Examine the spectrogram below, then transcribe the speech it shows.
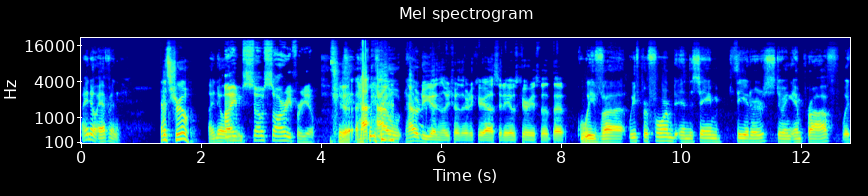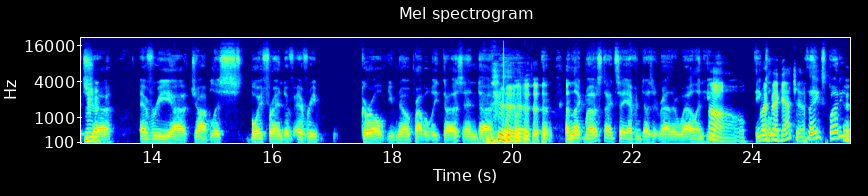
I know Evan. That's true. I know I'm Evan. so sorry for you. Yeah. How, how how do you guys know each other? Out of curiosity, I was curious about that. we've uh we've performed in the same theaters doing improv, which Mhm. uh every uh jobless boyfriend of every girl you know probably does and uh unlike most, I'd say Evan does it rather well and he oh, he right cl- back at you. Thanks, buddy.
